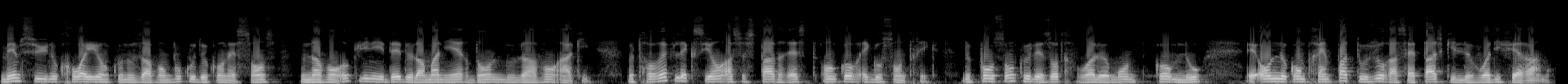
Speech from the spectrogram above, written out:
même si nous croyons que nous avons beaucoup de connaissances, nous n'avons aucune idée de la manière dont nous l'avons acquis. Notre réflexion à ce stade reste encore égocentrique. Nous pensons que les autres voient le monde comme nous et on ne comprend pas toujours à cet âge qu'ils le voient différemment.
